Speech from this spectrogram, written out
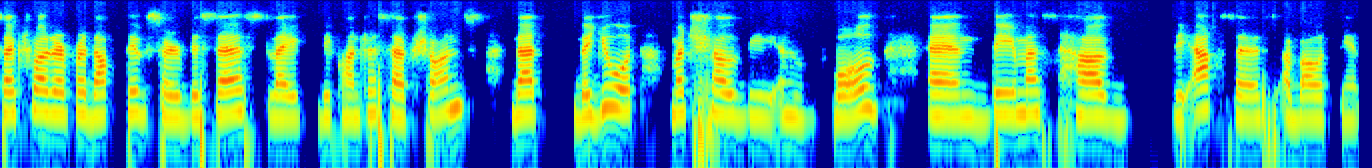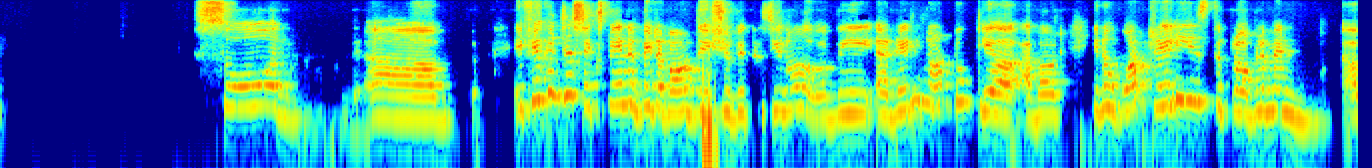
sexual reproductive services like the contraceptions that the youth must shall be involved and they must have the access about it. So, uh, if you can just explain a bit about the issue, because, you know, we are really not too clear about, you know, what really is the problem and uh,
